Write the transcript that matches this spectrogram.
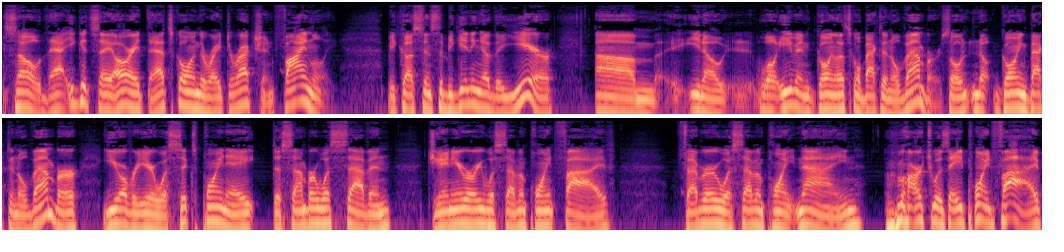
So that you could say, all right, that's going the right direction finally. Because since the beginning of the year, um, you know, well, even going, let's go back to November. So no, going back to November, year over year was 6.8, December was 7, January was 7.5, February was 7.9, March was 8.5.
